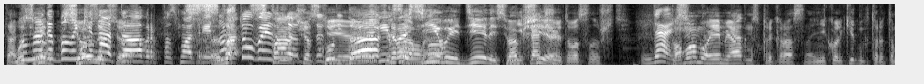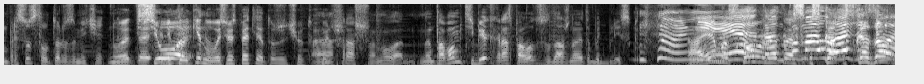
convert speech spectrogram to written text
Так, Ну, теперь надо было всё. кинотавр посмотреть. Ну что вы... старческие Куда красивые делись Не хочу вообще? этого слышать. Дальше. По-моему, Эми Адамс прекрасна. И Николь Кидман, которая там присутствовала, тоже замечательно. Ну, это Николь Кидман, 85 лет уже, что ты А, хочешь? хорошо, ну ладно. Ну, по-моему, тебе как раз по возрасту должно это быть близко. А Нет, Эмма Стоун это- сказал,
